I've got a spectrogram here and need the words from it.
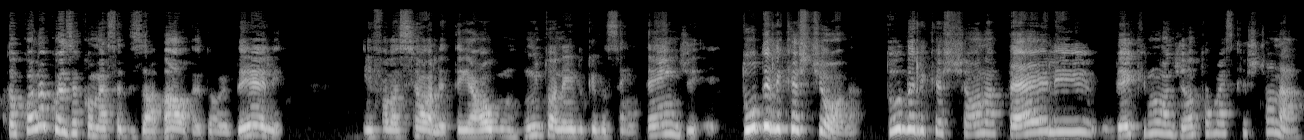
Então, quando a coisa começa a desabar ao redor dele, e fala assim: olha, tem algo muito além do que você entende, tudo ele questiona, tudo ele questiona até ele ver que não adianta mais questionar.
